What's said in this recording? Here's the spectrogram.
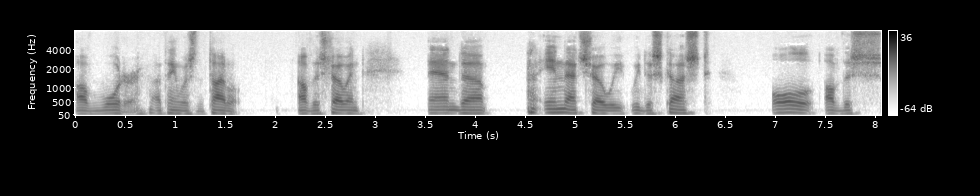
of water. I think was the title of the show, and and uh, in that show we we discussed all of this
